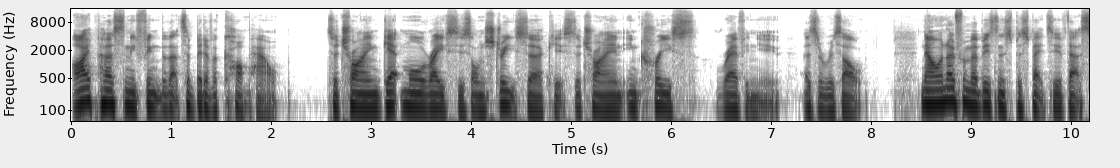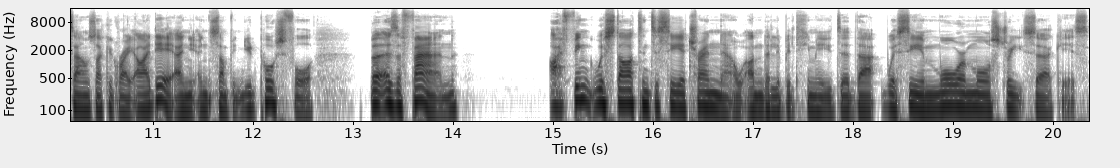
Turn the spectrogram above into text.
I personally think that that's a bit of a cop out to try and get more races on street circuits to try and increase revenue as a result. Now, I know from a business perspective that sounds like a great idea and, and something you'd push for, but as a fan, I think we're starting to see a trend now under Liberty Media that we're seeing more and more street circuits.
